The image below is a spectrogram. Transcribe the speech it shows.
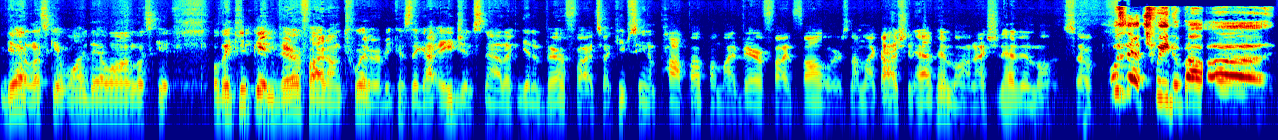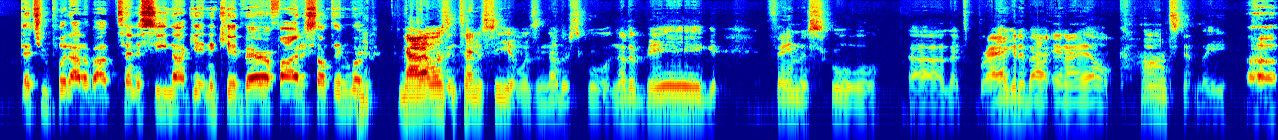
Yeah, let's get Wandale on. Let's get. Well, they keep getting verified on Twitter because they got agents now that can get them verified. So I keep seeing them pop up on my verified followers, and I'm like, oh, I should have him on. I should have him on. So What was that tweet about uh that you put out about Tennessee not getting a kid verified or something? What, No, that wasn't Tennessee. It was another school, another big, famous school uh, that's bragging about NIL constantly. uh,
